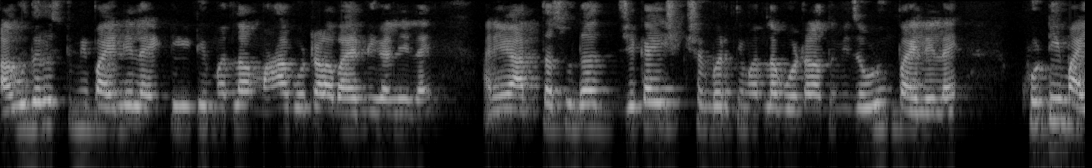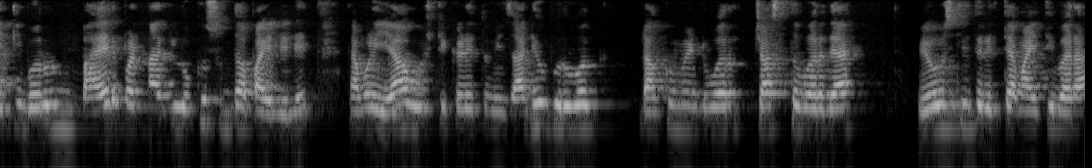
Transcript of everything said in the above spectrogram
अगोदरच तुम्ही पाहिलेलं आहे टीईटी मधला महाघोटाळा बाहेर निघालेला आहे. आणि आता सुद्धा जे काही शिक्षक भरती मधला घोटाळा तुम्ही जवळून पाहिलेला आहे खोटी माहिती भरून बाहेर पडणारे लोक सुद्धा पाहिलेले आहेत. त्यामुळे या गोष्टीकडे तुम्ही जाणीवपूर्वक डॉक्युमेंटवर जास्त भर द्या. व्यवस्थितरित्या माहिती भरा.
